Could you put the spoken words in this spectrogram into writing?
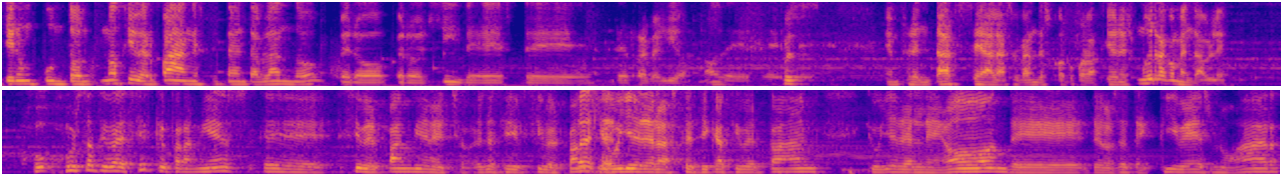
tiene un punto, no cyberpunk estrictamente hablando, pero, pero sí de, este, de rebelión, ¿no? de, pues, enfrentarse a las grandes corporaciones. Muy recomendable. Justo te iba a decir que para mí es eh, Cyberpunk bien hecho. Es decir, Cyberpunk que huye de la estética Cyberpunk, que huye del neón, de, los detectives noir.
